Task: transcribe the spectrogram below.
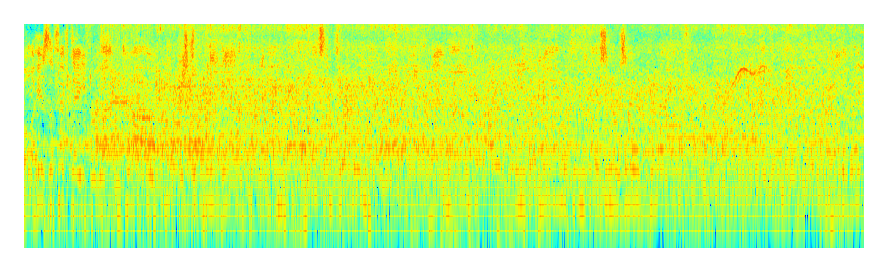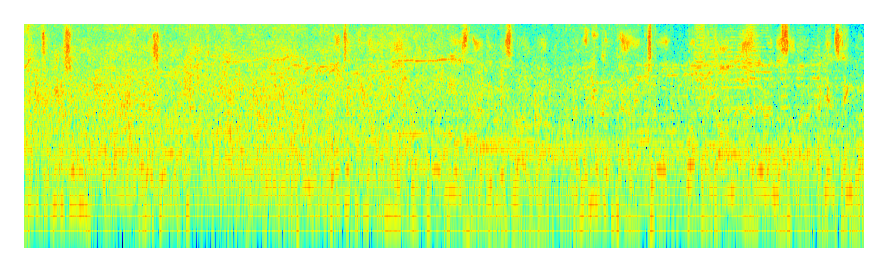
Oh, here's the 50 for Martin Crowe. He's dropping it down in front of him, racing through. And Martin Crowe getting big hand from the Basin Reserve crowd. Another great contribution to this World Cup. What a phenomenal record he has had in this World Cup. And when you compare it to what went on earlier in the summer against England,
